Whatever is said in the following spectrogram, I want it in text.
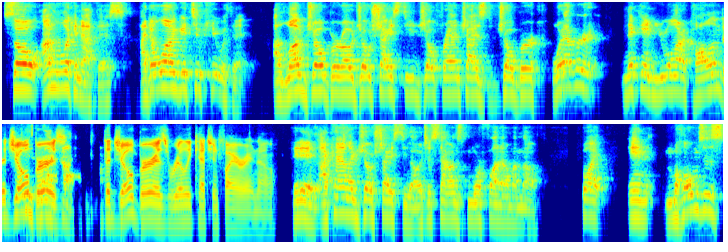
So I'm looking at this. I don't want to get too cute with it. I love Joe Burrow, Joe Shiesty, Joe Franchise, Joe Burr, whatever nickname you want to call him. The Joe Burr is the Joe Burr is really catching fire right now. It is. I kind of like Joe Shiesty though. It just sounds more fun out of my mouth. But in Mahomes'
